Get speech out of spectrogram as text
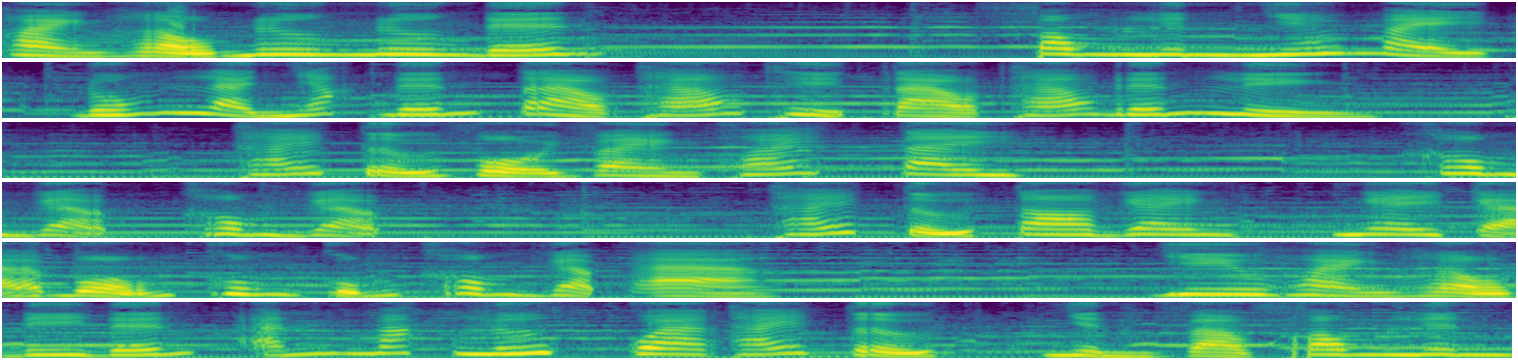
hoàng hậu nương nương đến. Phong Linh nhíu mày, đúng là nhắc đến Tào Tháo thì Tào Tháo đến liền. Thái tử vội vàng khoát tay. Không gặp, không gặp. Thái tử to gan, ngay cả bổn cung cũng không gặp à. Diêu hoàng hậu đi đến, ánh mắt lướt qua thái tử, Nhìn vào phong linh.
